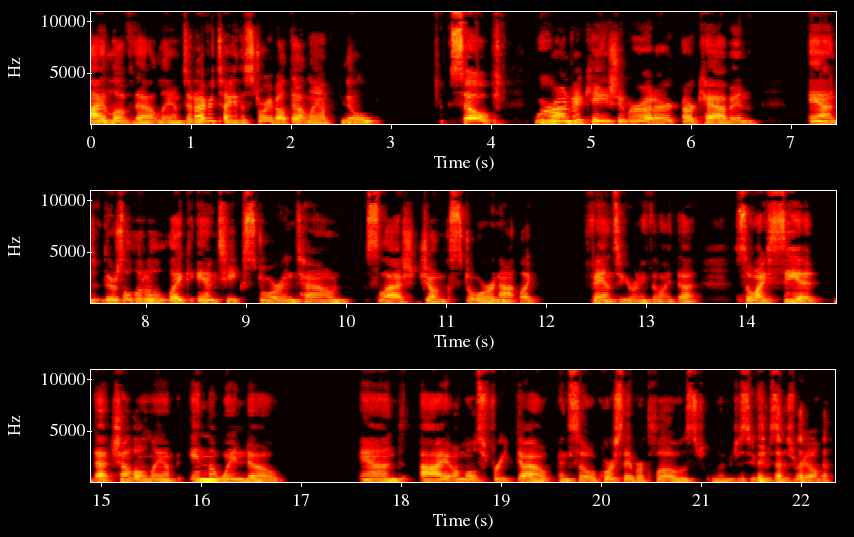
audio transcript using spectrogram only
I love that lamp. Did I ever tell you the story about that lamp? No. So we're on vacation. We are at our, our cabin, and there's a little like antique store in town slash junk store, not like fancy or anything like that. So I see it, that cello lamp in the window, and I almost freaked out. And so, of course, they were closed. Let me just see if this is real.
